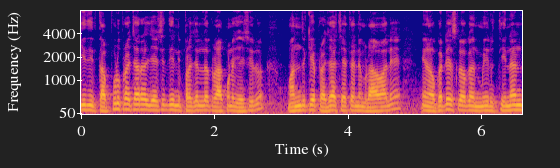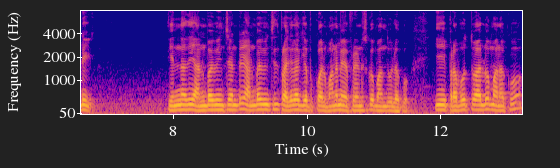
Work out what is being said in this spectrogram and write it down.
ఇది తప్పుడు ప్రచారాలు చేసి దీన్ని ప్రజల్లోకి రాకుండా చేసిరు మందుకే ప్రజా చైతన్యం రావాలి. నేను ఒకటే స్లోగన్ మీరు తినండి. తిన్నది అనుభవించండి. అనుభవించింది ప్రజలకు చెప్పుకోవాలి. మనమే ఫ్రెండ్స్కు బంధువులకు. ఈ ప్రభుత్వాలు మనకు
